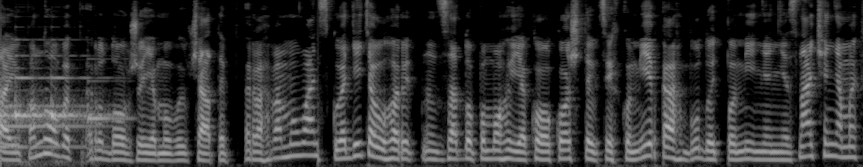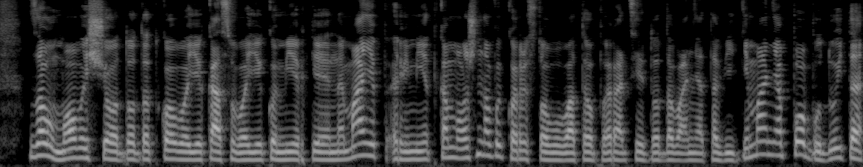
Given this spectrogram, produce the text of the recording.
Вітаю, панове! Продовжуємо вивчати програмування. Складіть алгоритм, за допомогою якого кошти в цих комірках будуть поміняні значеннями за умови, що додаткової касової комірки немає. Примітка можна використовувати операції додавання та віднімання. Побудуйте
